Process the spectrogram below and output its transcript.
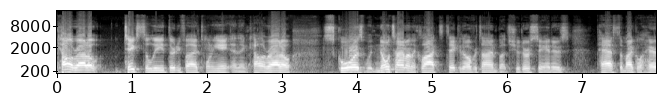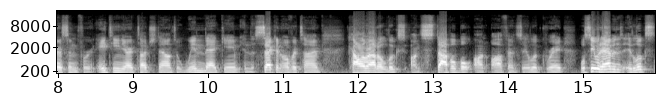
Colorado takes the lead 35-28 and then Colorado scores with no time on the clock to take it to overtime, but Shedeur Sanders passed to Michael Harrison for an 18 yard touchdown to win that game in the second overtime. Colorado looks unstoppable on offense. They look great. We'll see what happens. It looks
